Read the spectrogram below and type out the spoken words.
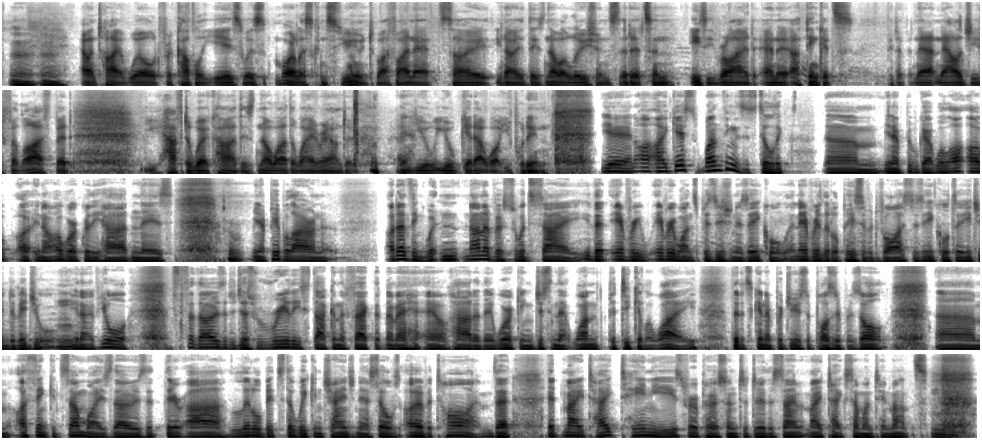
Our entire world for a couple of years was more or less consumed by finance. So, you know, there's no illusions that it's an easy ride. And it, I think it's bit of an analogy for life, but you have to work hard. There's no other way around it. And you'll, you'll get out what you put in. Yeah, and I, I guess one thing is still, um, you know, people go, well, I, I, you know, I work really hard, and there's, you know, people are in. I don't think none of us would say that every everyone's position is equal and every little piece of advice is equal to each individual. You know, if you're for those that are just really stuck in the fact that no matter how harder they're working, just in that one particular way, that it's going to produce a positive result. Um, I think in some ways, though, is that there are little bits that we can change in ourselves over time. That it may take ten years for a person to do the same. It may take someone ten months.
